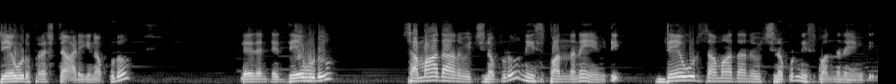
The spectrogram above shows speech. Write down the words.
దేవుడు ప్రశ్న అడిగినప్పుడు లేదంటే దేవుడు సమాధానం ఇచ్చినప్పుడు నీ స్పందన ఏమిటి? దేవుడు సమాధానం ఇచ్చినప్పుడు నీ స్పందన ఏమిటి?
